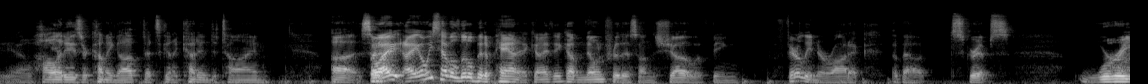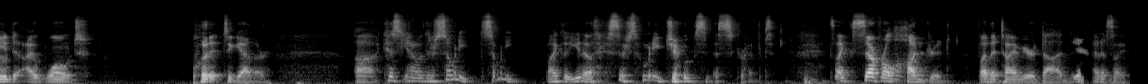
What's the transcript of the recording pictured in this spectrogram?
you know, holidays are coming up. That's gonna cut into time. Uh, so I, I always have a little bit of panic, and I think I'm known for this on the show of being fairly neurotic about scripts, worried uh-huh. I won't put it together. Because uh, you know, there's so many, so many. Michael, you know, there's, there's so many jokes in a script. It's like several hundred by the time you're done, yeah. and it's like,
